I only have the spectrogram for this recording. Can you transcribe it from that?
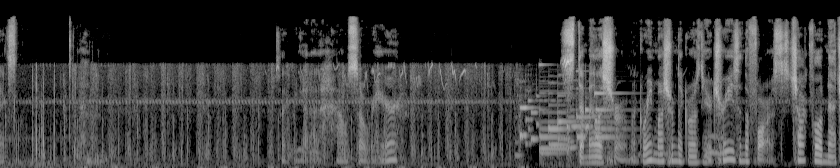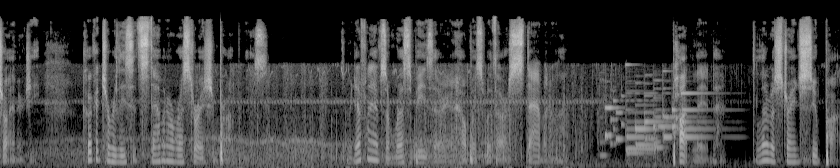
Excellent. Looks like we got a house over here. Stamella shroom, a green mushroom that grows near trees in the forest. It's chock full of natural energy. Cook it to release its stamina restoration properties. So we definitely have some recipes that are going to help us with our stamina. Pot lid. The lid of a strange soup pot,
